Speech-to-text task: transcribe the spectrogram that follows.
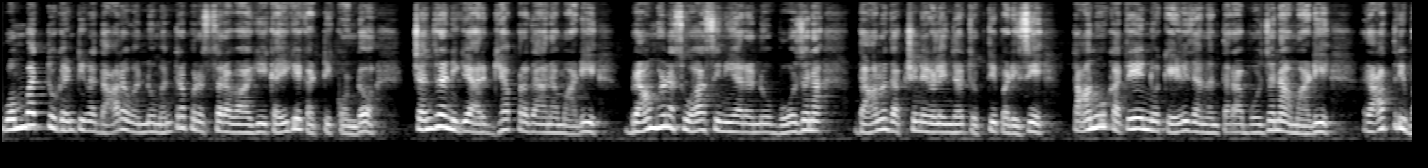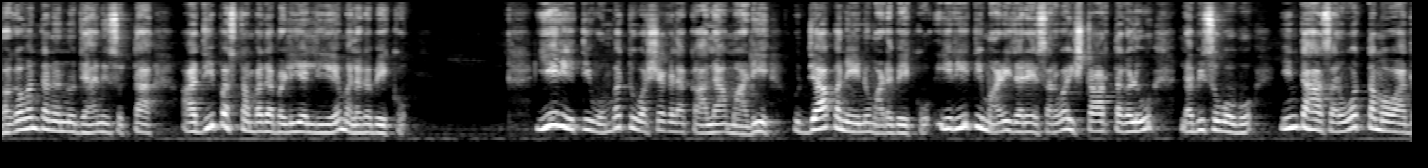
ಒಂಬತ್ತು ಗಂಟಿನ ದಾರವನ್ನು ಮಂತ್ರಪುರಸ್ಸರವಾಗಿ ಕೈಗೆ ಕಟ್ಟಿಕೊಂಡು ಚಂದ್ರನಿಗೆ ಅರ್ಘ್ಯ ಪ್ರದಾನ ಮಾಡಿ ಬ್ರಾಹ್ಮಣ ಸುಹಾಸಿನಿಯರನ್ನು ಭೋಜನ ದಾನ ದಕ್ಷಿಣೆಗಳಿಂದ ತೃಪ್ತಿಪಡಿಸಿ ತಾನೂ ಕಥೆಯನ್ನು ಕೇಳಿದ ನಂತರ ಭೋಜನ ಮಾಡಿ ರಾತ್ರಿ ಭಗವಂತನನ್ನು ಧ್ಯಾನಿಸುತ್ತಾ ಆ ದೀಪಸ್ತಂಭದ ಬಳಿಯಲ್ಲಿಯೇ ಮಲಗಬೇಕು. ಈ ರೀತಿ ಒಂಬತ್ತು ವರ್ಷಗಳ ಕಾಲ ಮಾಡಿ ಉದ್ಯಾಪನೆಯನ್ನು ಮಾಡಬೇಕು. ಈ ರೀತಿ ಮಾಡಿದರೆ ಸರ್ವ ಇಷ್ಟಾರ್ಥಗಳು ಲಭಿಸುವವು. ಇಂತಹ ಸರ್ವೋತ್ತಮವಾದ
